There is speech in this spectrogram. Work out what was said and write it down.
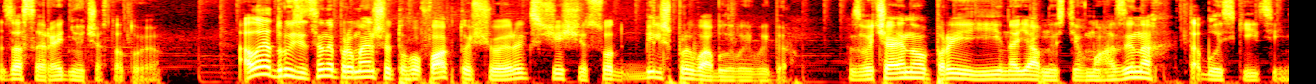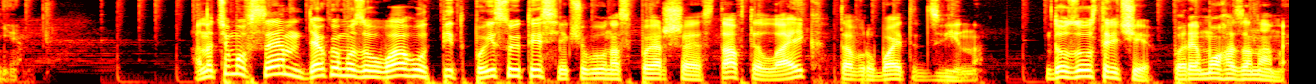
за середньою частотою. Але, друзі, це не применшує того факту, що RX 6600 більш привабливий вибір. Звичайно, при її наявності в магазинах та близькій ціні. А на цьому все. Дякуємо за увагу. Підписуйтесь, якщо ви у нас вперше, ставте лайк та врубайте дзвін. До зустрічі! Перемога за нами!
